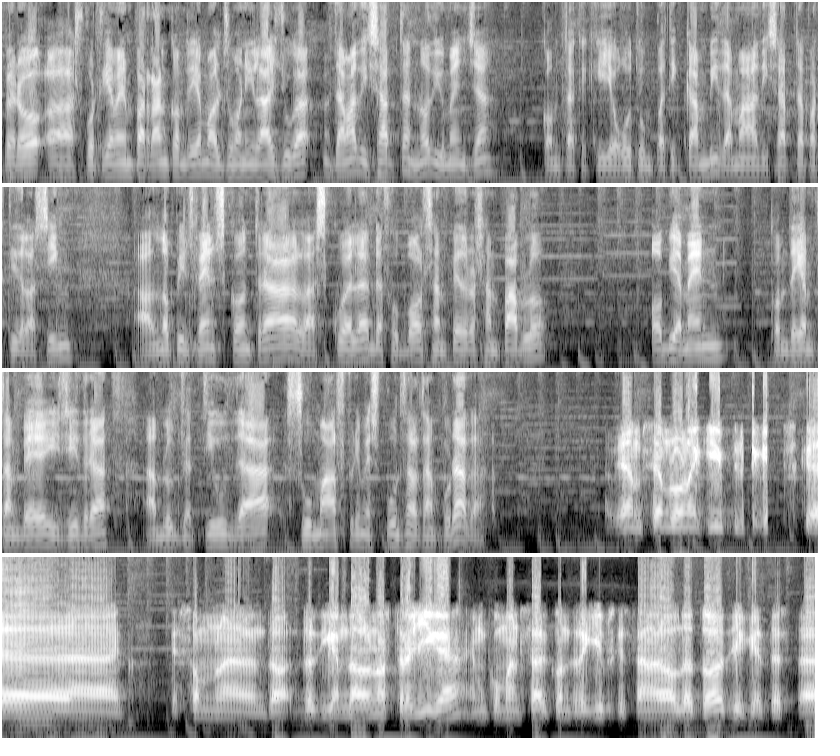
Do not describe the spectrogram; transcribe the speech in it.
però eh, esportivament parlant, com dèiem, el juvenil A juga demà dissabte, no diumenge, compte que aquí hi ha hagut un petit canvi, demà dissabte a partir de les 5 el No Pinsbens contra l'Escola de Futbol Sant Pedro San Pablo, òbviament, com dèiem també, Isidre, amb l'objectiu de sumar els primers punts de la temporada. Aviam, sembla un equip que, que som de, de, diguem, de la nostra lliga, hem començat contra equips que estan a dalt de tot i aquest està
